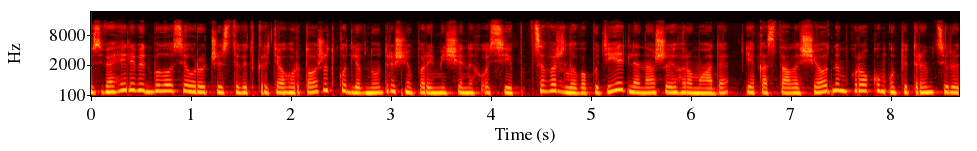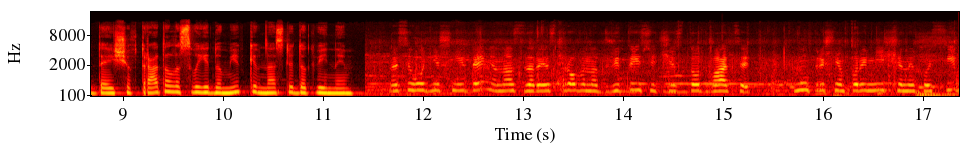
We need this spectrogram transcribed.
У Звягілі відбулося урочисте відкриття гуртожитку для внутрішньо переміщених осіб. Це важлива подія для нашої громади, яка стала ще одним кроком у підтримці людей, що втратили свої домівки внаслідок війни. На сьогоднішній день у нас зареєстровано 2120 внутрішньо переміщених осіб,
